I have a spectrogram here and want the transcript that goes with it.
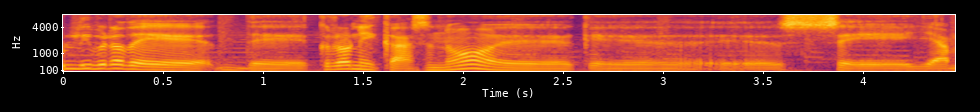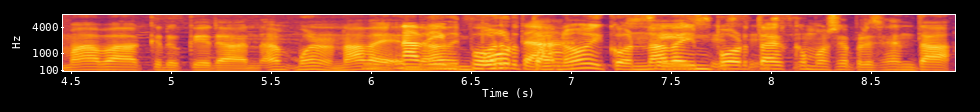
libro de, crónicas, ¿no? Eh, que eh, se llamaba, creo que era, bueno, nada, nada, importa. ¿no? Y con nada importa es como se presenta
